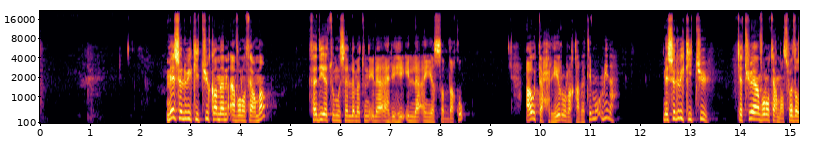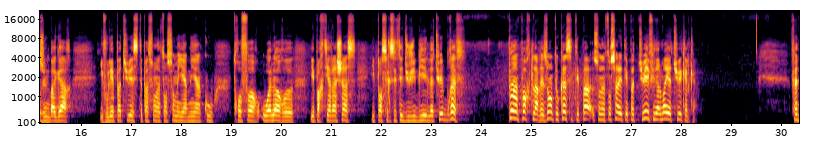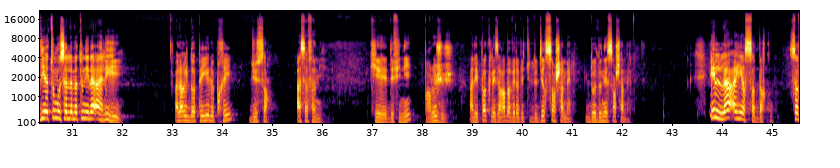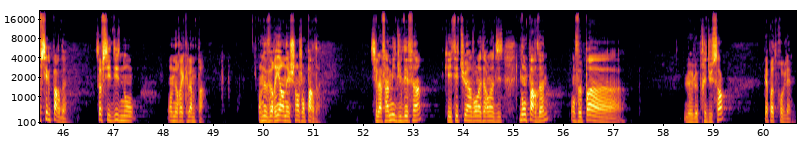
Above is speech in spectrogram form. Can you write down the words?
Mais celui qui tue quand même involontairement, mais celui qui tue, qui a tué involontairement, soit dans une bagarre, il voulait pas tuer, c'était pas son intention, mais il a mis un coup trop fort, ou alors euh, il est parti à la chasse, il pensait que c'était du gibier, il l'a tué, bref, peu importe la raison, en tout cas, pas, son intention n'était pas de tuer, et finalement, il a tué quelqu'un. Alors il doit payer le prix du sang à sa famille, qui est défini par le juge. À l'époque, les Arabes avaient l'habitude de dire 100 chamels. Il doit donner 100 chamels. Sauf s'ils pardonnent. Sauf s'ils disent non, on ne réclame pas. On ne veut rien en échange, on pardonne. Si la famille du défunt qui a été tué involontairement disent non, pardonne, on ne veut pas euh, le, prix du sang, il n'y a pas de problème.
